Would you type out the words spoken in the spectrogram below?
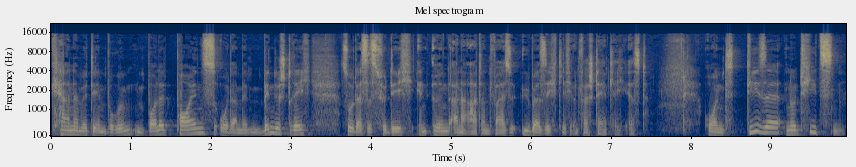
gerne mit den berühmten Bullet Points oder mit dem Bindestrich, so dass es für dich in irgendeiner Art und Weise übersichtlich und verständlich ist. Und diese Notizen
